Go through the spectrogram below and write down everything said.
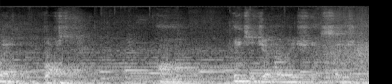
were forced on intergenerational social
